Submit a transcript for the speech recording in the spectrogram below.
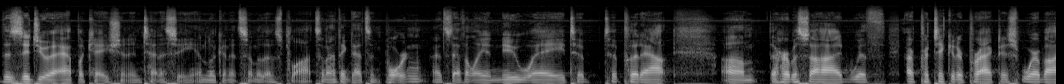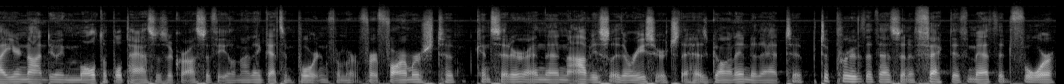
the Zidua application in Tennessee and looking at some of those plots. And I think that's important. That's definitely a new way to, to put out um, the herbicide with a particular practice whereby you're not doing multiple passes across the field. And I think that's important for, for farmers to consider. And then obviously the research that has gone into that to, to prove that that's an effective method for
